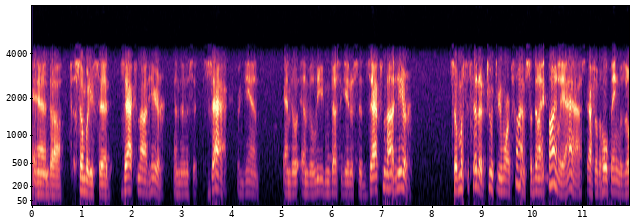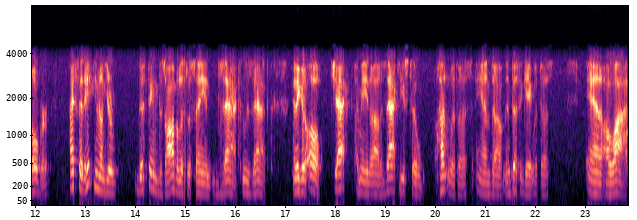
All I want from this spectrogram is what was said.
And uh, somebody said Zach's not here, and then they said Zach again, and the and the lead investigator said Zach's not here. So I must have said it two or three more times. So then I finally asked after the whole thing was over. I said, hey, you know, your this thing, this Ovilus was saying Zach. Who's Zach? And they go, oh, Jack. I mean, uh, Zach used to hunt with us and uh, investigate with us, and a lot.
